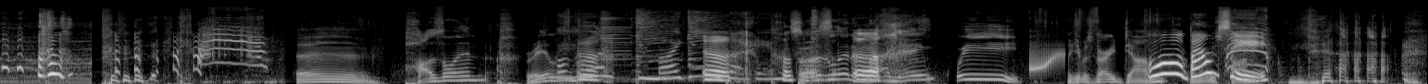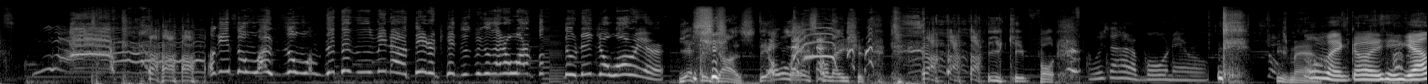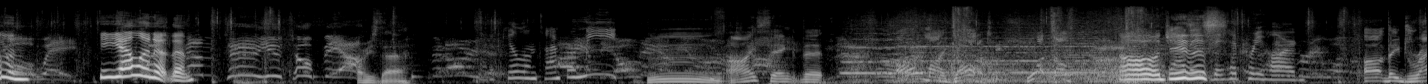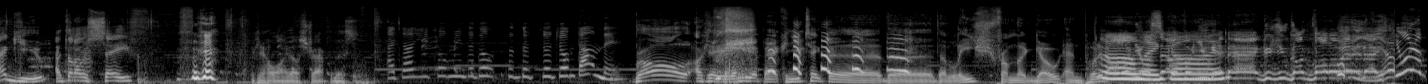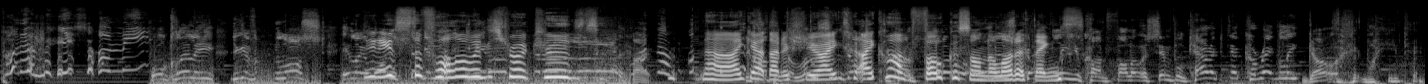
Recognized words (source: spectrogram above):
Uh, puzzling? Really? My game, Ugh. goddamn. Puzzles. Puzzling in Ugh. my game? Wee. Like it was very dumb. Oh, and it was bouncy. Okay, so what? So that doesn't mean I'm a theater kid just because I don't want to do Ninja Warrior. Yes, it does. The only explanation. you keep falling. I wish I had a bow and arrow. He's mad. Oh my god, he yelling. He yelling at them. Oh, he's there. Kill in time for me. Hmm. I think that. Oh my god. What the? F- Oh Yeah, they, Jesus. they hit pretty hard. uh, they drag you. I thought I was safe. okay, hold on. I got a strap for this. I thought you told me to, do, to, to, to jump down there. Bro, okay, let me get back. Can you take the the, the leash from the goat and put it Oh on my yourself when you God. get back? Because you can't follow anything. You want to leash on me? Well, clearly, you get lost in like He needs to follow instructions. Alright. No, I get that issue. I, I can't focus on a lot of things. You can't follow a simple character correctly. Go. what are you doing?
